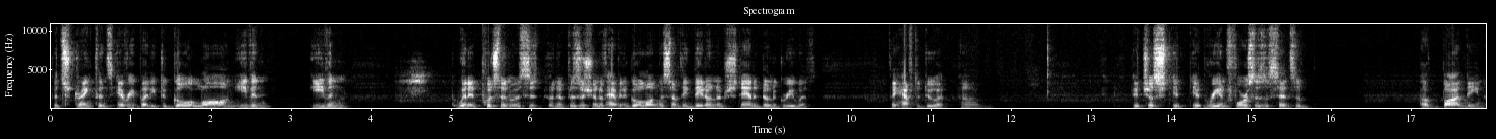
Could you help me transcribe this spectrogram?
that strengthens everybody to go along, even even when it puts them in a position of having to go along with something they don't understand and don't agree with. They have to do it. Um, it just it, it reinforces a sense of of bonding,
